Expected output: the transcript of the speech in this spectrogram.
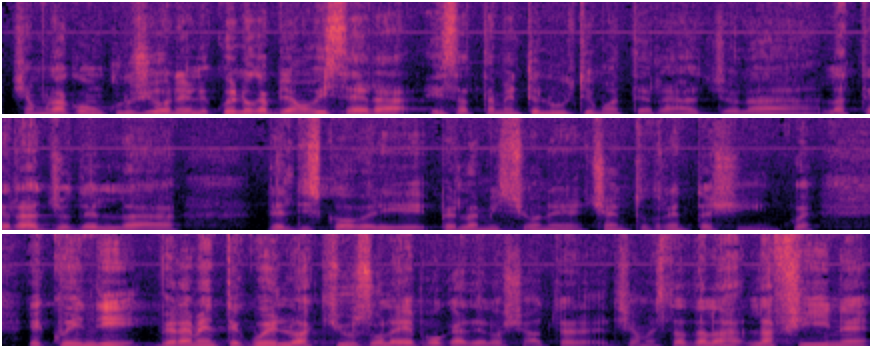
diciamo, la, conclusione. Quello che abbiamo visto era esattamente l'ultimo atterraggio, la, l'atterraggio del, del Discovery per la missione 135 e quindi veramente quello ha chiuso l'epoca dello shuttle, diciamo, è stata la, la, fine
